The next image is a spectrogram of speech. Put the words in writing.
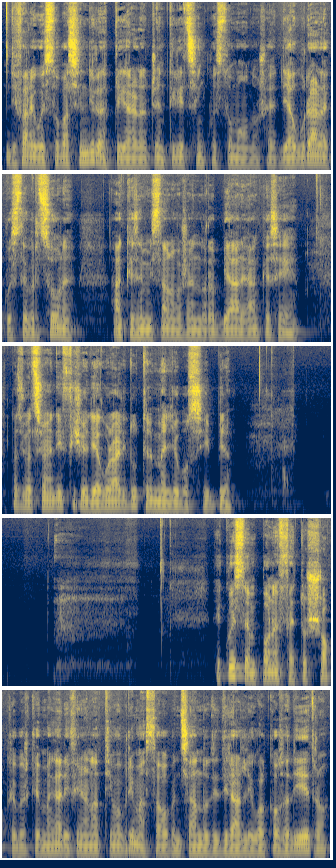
di fare questo passo indietro e applicare la gentilezza in questo modo, cioè di augurare a queste persone, anche se mi stanno facendo arrabbiare, anche se la situazione è difficile, di augurargli tutto il meglio possibile. E questo è un po' un effetto shock, perché magari fino a un attimo prima stavo pensando di tirargli qualcosa dietro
